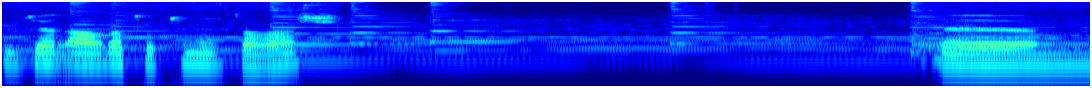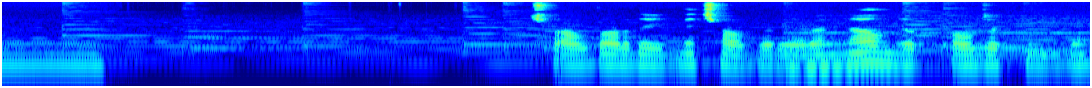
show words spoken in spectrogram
Güzel avrat otumuz da var. Ee, Çavdar değil. Ne çavdarı ya? Ben ne alacak, alacaktım buradan?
